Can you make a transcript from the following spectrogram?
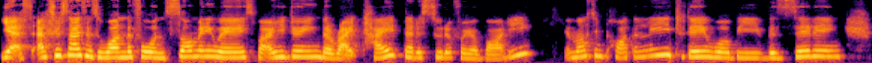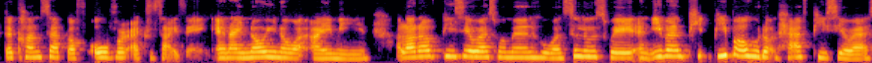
Yes, exercise is wonderful in so many ways, but are you doing the right type that is suited for your body? And most importantly, today we'll be visiting the concept of over exercising. And I know you know what I mean. A lot of PCOS women who wants to lose weight, and even people who don't have PCOS,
